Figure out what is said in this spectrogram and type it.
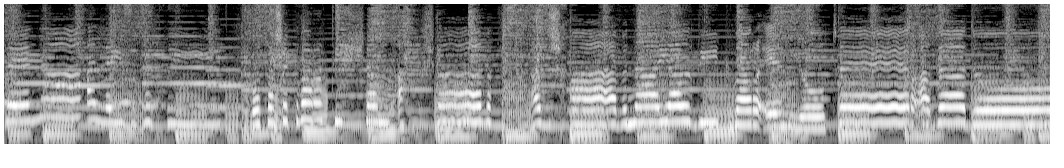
ונעלי זכוכית, רוצה שכבר תישן עכשיו, אז שכב נא ילדי כבר אין יותר אגדות.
